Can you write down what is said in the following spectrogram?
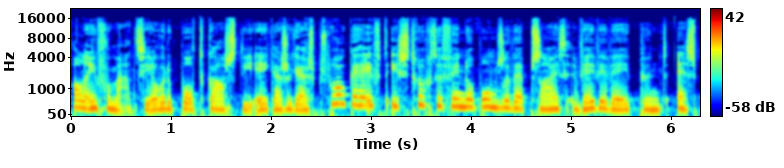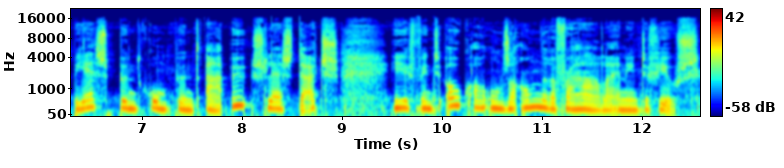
Alle informatie over de podcast die Eka zojuist besproken heeft is terug te vinden op onze website www.sbs.com.au Dutch. Hier vindt u ook al onze andere verhalen en interviews.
